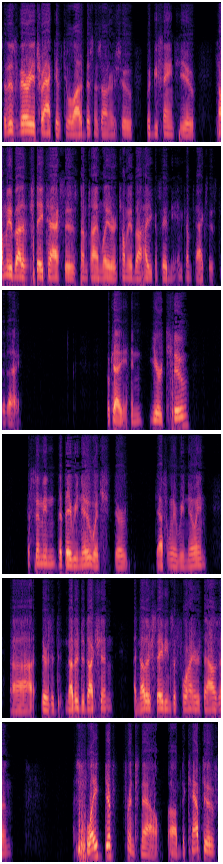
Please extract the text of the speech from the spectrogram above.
So this is very attractive to a lot of business owners who would be saying to you, tell me about estate taxes sometime later. Tell me about how you can save me income taxes today. Okay, in year two, assuming that they renew, which they're definitely renewing, uh, there's another deduction another savings of 400000 A slight difference now. Uh, the captive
